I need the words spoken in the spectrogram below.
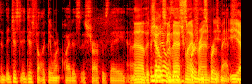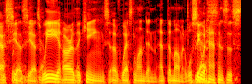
it just it just felt like they weren't quite as, as sharp as they. Um, No, the no, Chelsea was the match, my Spurs- the friend. Spurs match. Yes, Spurs yes, match. yes. Yeah. We are the kings of West London at the moment. We'll see what happens this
